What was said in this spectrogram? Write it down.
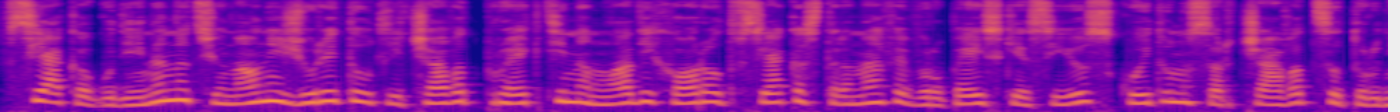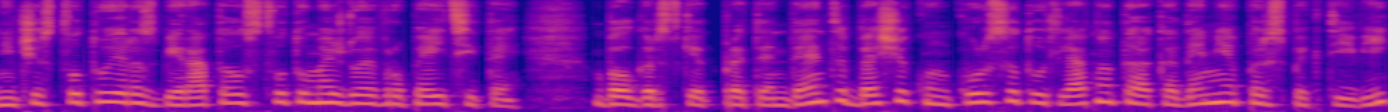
Всяка година национални журита отличават проекти на млади хора от всяка страна в Европейския съюз, които насърчават сътрудничеството и разбирателството между европейците. Българският претендент беше конкурсът от Лятната академия Перспективи,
